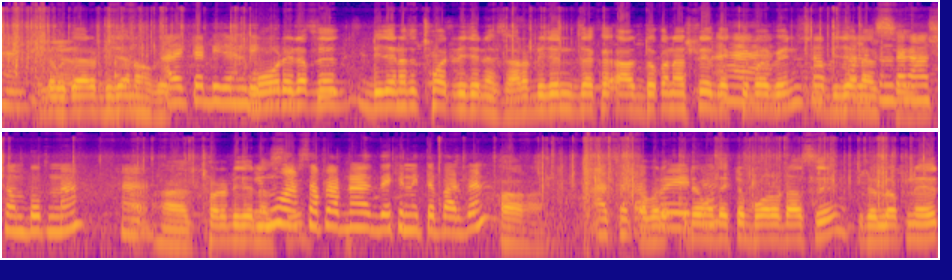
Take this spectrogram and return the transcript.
হ্যাঁ। আরও ডিজাইন হবে। আরেকটা ডিজাইন মোট এটা আপনার ডিজাইন আছে ছয়টা ডিজাইন আছে। আর ডিজাইন দেখা আর দোকানে আসলে দেখতে পাবেন ডিজাইন আছে। হ্যাঁ, দেখানো সম্ভব না। হ্যাঁ। হ্যাঁ ছয়টা ডিজাইন ইমো আছে। হোয়াটসঅ্যাপে আপনারা দেখে নিতে পারবেন। হ্যাঁ হ্যাঁ। আচ্ছা তারপরে এটার মধ্যে একটা বড়টা আছে এটা হলো আপনার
